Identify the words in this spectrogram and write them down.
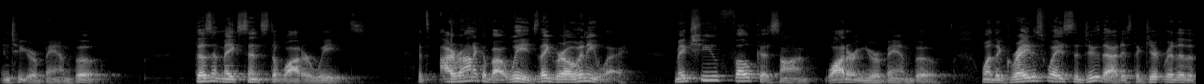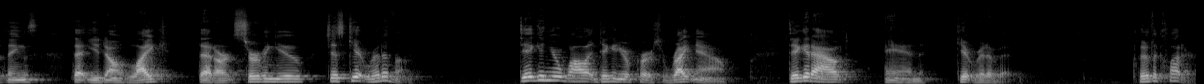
into your bamboo. Doesn't make sense to water weeds. It's ironic about weeds, they grow anyway. Make sure you focus on watering your bamboo. One of the greatest ways to do that is to get rid of the things that you don't like, that aren't serving you. Just get rid of them. Dig in your wallet, dig in your purse right now. Dig it out and get rid of it. Clear the clutter.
